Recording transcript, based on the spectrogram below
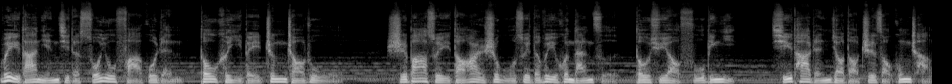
未达年纪的所有法国人都可以被征召入伍；十八岁到二十五岁的未婚男子都需要服兵役，其他人要到制造工厂。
